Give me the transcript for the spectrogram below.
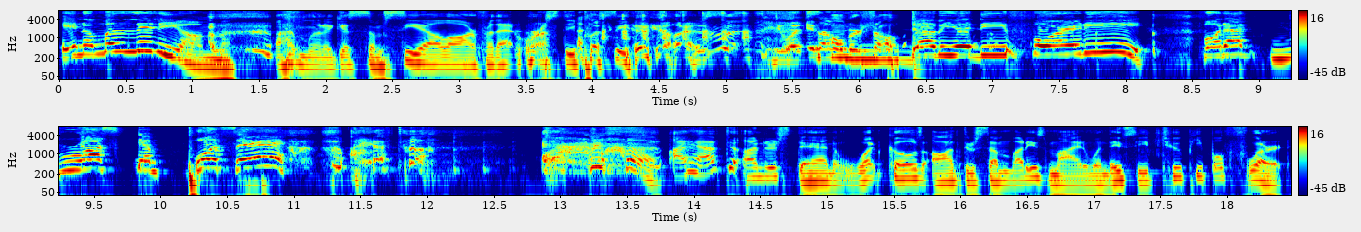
in a millennium. I'm gonna get some CLR for that rusty pussy of yours. Do an Some infomercial. WD 40 for that rusty pussy. I have to. I have to understand what goes on through somebody's mind when they see two people flirt,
